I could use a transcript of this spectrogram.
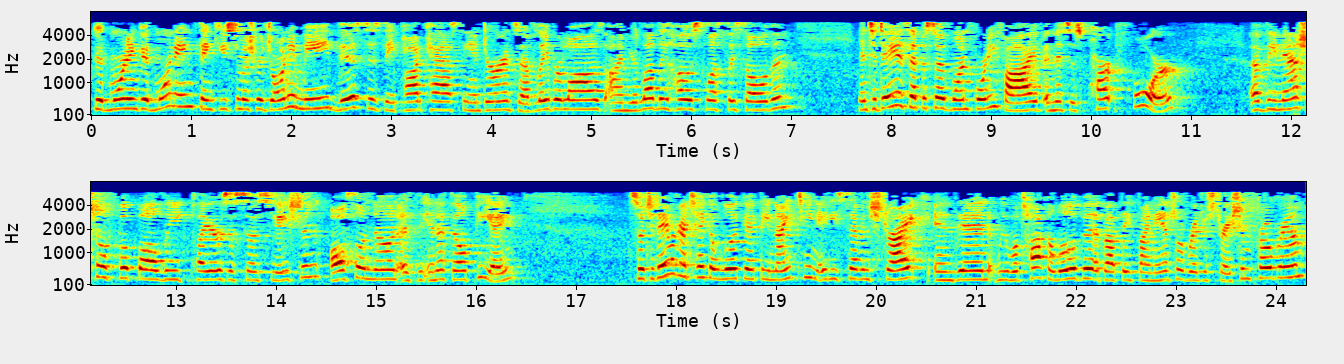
Good morning, good morning. Thank you so much for joining me. This is the podcast, The Endurance of Labor Laws. I'm your lovely host, Lesley Sullivan. And today is episode 145, and this is part four of the National Football League Players Association, also known as the NFLPA. So today we're going to take a look at the 1987 strike, and then we will talk a little bit about the financial registration program.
